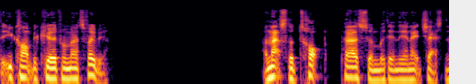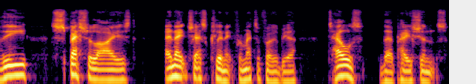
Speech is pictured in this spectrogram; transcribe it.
that you can't be cured from emetophobia. And that's the top person within the NHS. The specialized NHS clinic for emetophobia tells their patients,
